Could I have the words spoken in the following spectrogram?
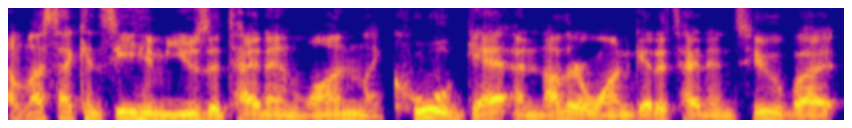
unless I can see him use a tight end one, like cool, get another one, get a tight end two. But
